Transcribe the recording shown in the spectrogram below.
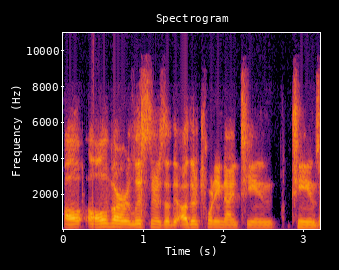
all, all of our listeners of the other 2019 teams,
